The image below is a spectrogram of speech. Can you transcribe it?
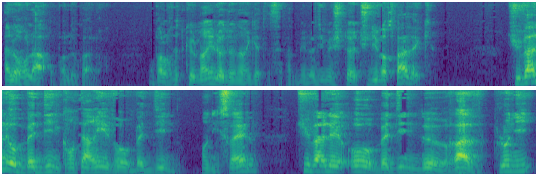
Alors là, on parle de quoi alors? On parle en fait que le mari lui a donné un guet à sa femme, mais il lui a dit, mais je te, tu divorces pas avec. Tu vas aller au Beddin, quand tu arrives au Beddin en Israël, tu vas aller au Beddin de Rav Ploni,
